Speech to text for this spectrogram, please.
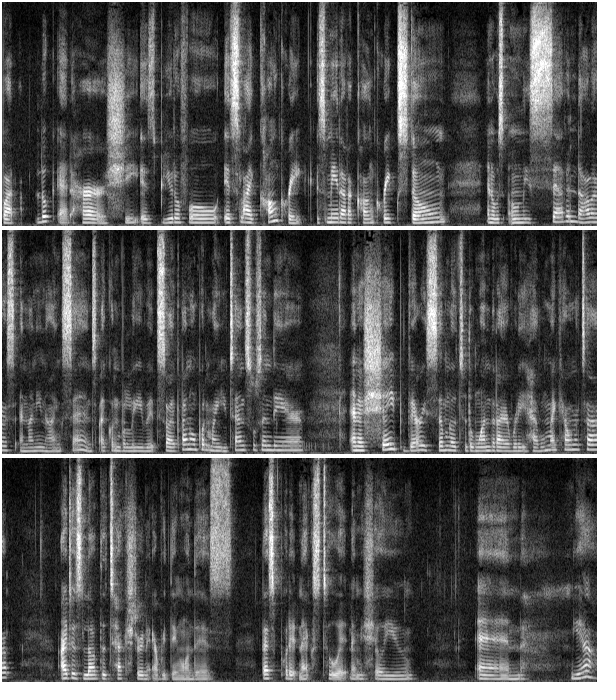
But look at her. She is beautiful. It's like concrete. It's made out of concrete stone and it was only $7.99. I couldn't believe it. So I plan on putting my utensils in there and a shape very similar to the one that I already have on my countertop. I just love the texture and everything on this. Let's put it next to it. Let me show you. And yeah,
